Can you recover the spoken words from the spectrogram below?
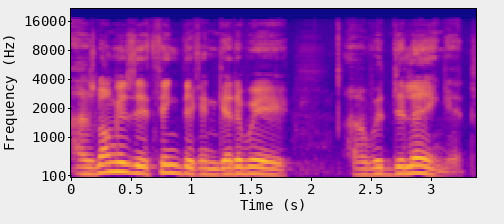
as long as they think they can get away uh, with delaying it.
